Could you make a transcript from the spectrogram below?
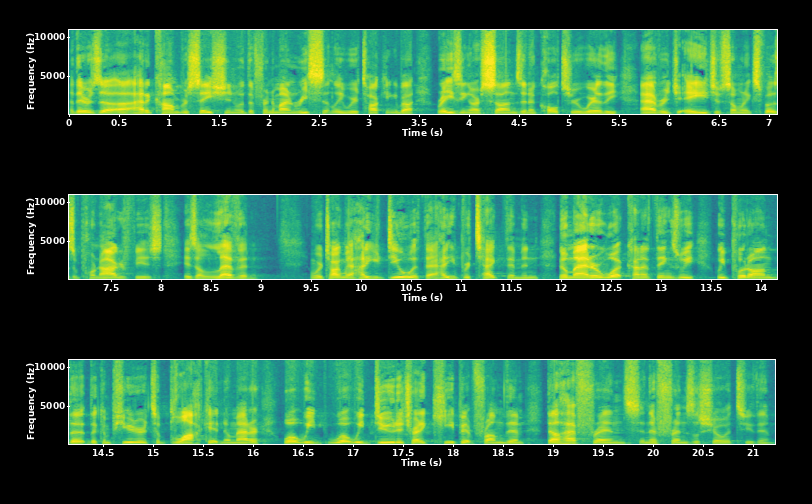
There's a, uh, I had a conversation with a friend of mine recently. We were talking about raising our sons in a culture where the average age of someone exposed to pornography is, is 11. And we're talking about how do you deal with that? How do you protect them? And no matter what kind of things we, we put on the, the computer to block it, no matter what we, what we do to try to keep it from them, they'll have friends and their friends will show it to them.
